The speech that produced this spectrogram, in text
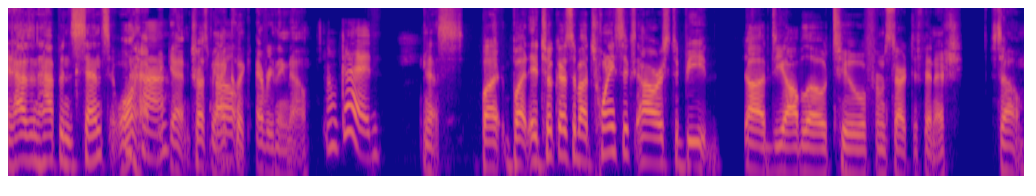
It hasn't happened since. It won't happen Uh-huh. again. Trust me. I Oh. click everything now. Oh, good. Yes, but but it took us about 26 hours to beat uh, Diablo 2 from start to finish. So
